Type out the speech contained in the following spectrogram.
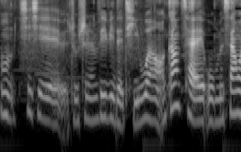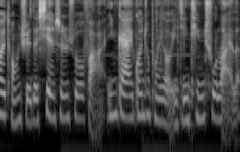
嗯，谢谢主持人 Vivi 的提问哦。刚才我们三位同学的现身说法，应该观众朋友已经听出来了。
